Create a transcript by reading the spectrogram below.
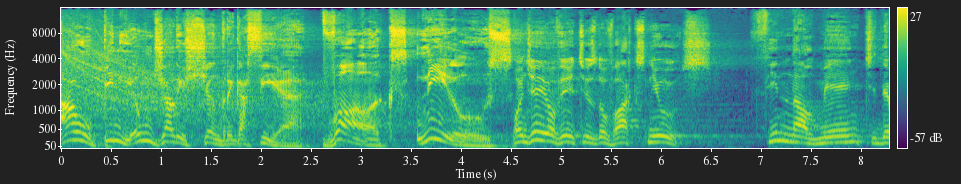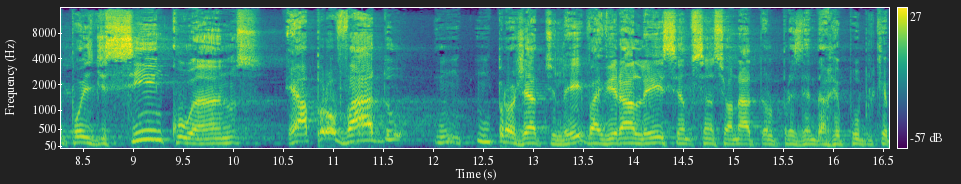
A opinião de Alexandre Garcia. Vox News. Bom dia, ouvintes do Vox News. Finalmente, depois de cinco anos, é aprovado um, um, projeto de lei, vai virar lei sendo sancionado pelo presidente da República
